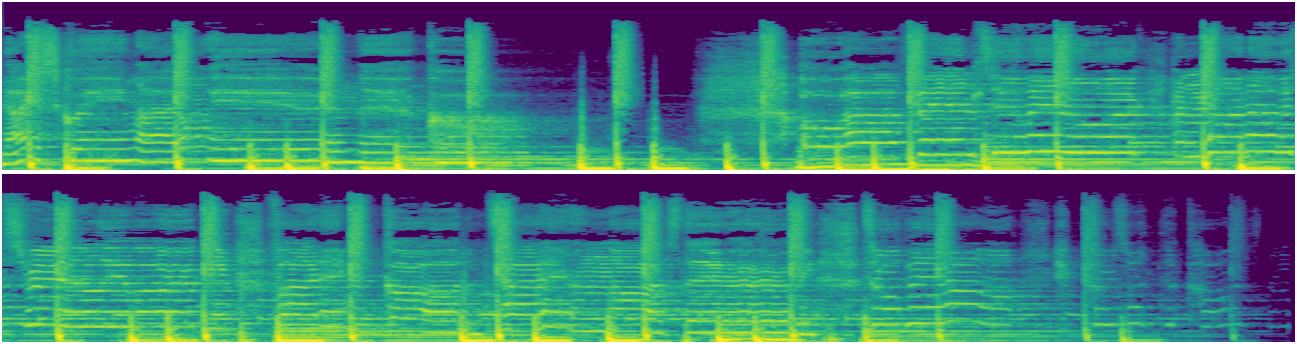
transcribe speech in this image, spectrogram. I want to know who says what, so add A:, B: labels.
A: nice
